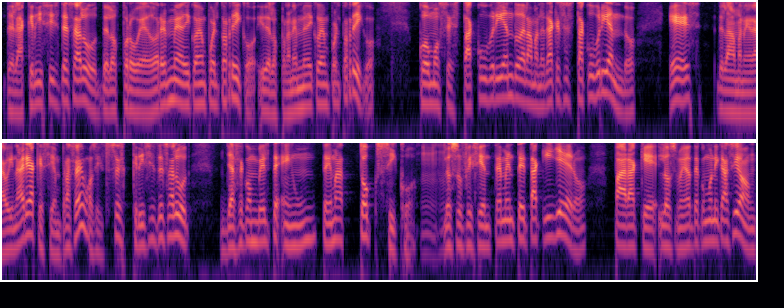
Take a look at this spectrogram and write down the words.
de la crisis de salud de los proveedores médicos en Puerto Rico y de los planes médicos en Puerto Rico, como se está cubriendo de la manera que se está cubriendo, es de la manera binaria que siempre hacemos. Y entonces, crisis de salud ya se convierte en un tema tóxico, lo suficientemente taquillero para que los medios de comunicación,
